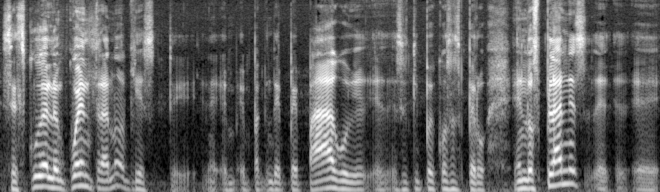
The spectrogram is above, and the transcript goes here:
se escuda lo encuentra, ¿no? Este, de pago y ese tipo de cosas, pero en los planes eh, eh,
